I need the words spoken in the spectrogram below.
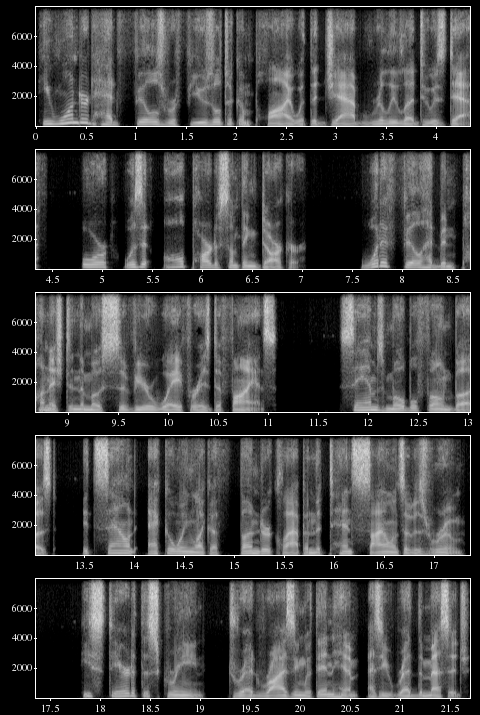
He wondered had Phil's refusal to comply with the jab really led to his death, or was it all part of something darker? What if Phil had been punished in the most severe way for his defiance? Sam's mobile phone buzzed, its sound echoing like a thunderclap in the tense silence of his room. He stared at the screen, dread rising within him as he read the message.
